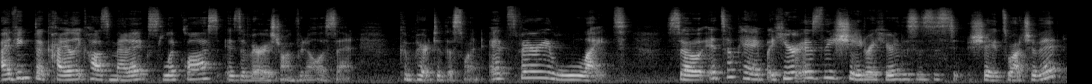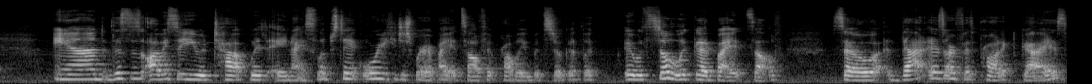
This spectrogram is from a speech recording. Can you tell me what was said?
I think the Kylie Cosmetics lip gloss is a very strong vanilla scent compared to this one. It's very light. So it's okay, but here is the shade right here. This is the shade swatch of it. And this is obviously you would top with a nice lipstick or you could just wear it by itself. It probably would still good look it would still look good by itself. So that is our fifth product, guys.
